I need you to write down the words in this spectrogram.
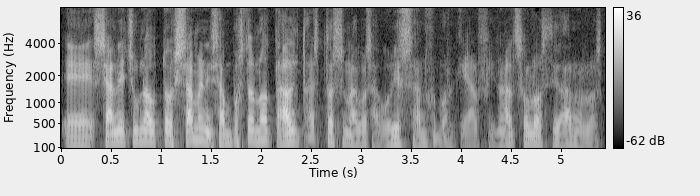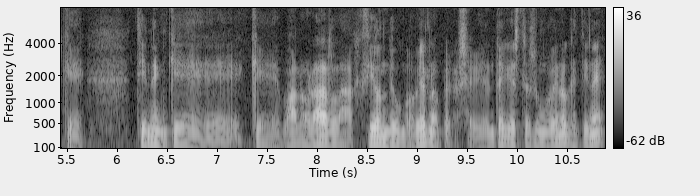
Eh, se han hecho un autoexamen y se han puesto nota alta. Esto es una cosa curiosa, ¿no? porque al final son los ciudadanos los que tienen que, valorar la acción de un gobierno, pero es evidente que este es un gobierno que tiene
